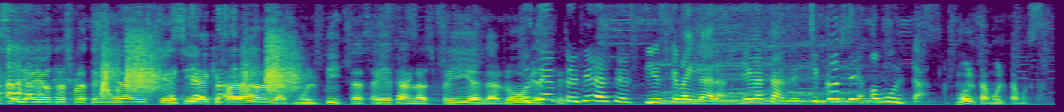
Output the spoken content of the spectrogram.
eso, y hay otras fraternidades que sí hay que pagar las multitas. Ahí están las frías, las rubias. ¿Usted prefiere hacer si es que bailara? ¿Llega tarde, chicote o multa? Multa, multa, multa.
